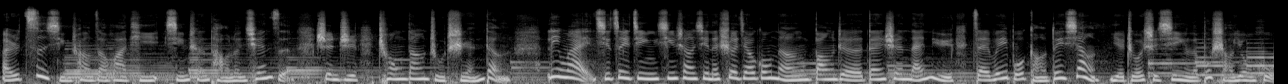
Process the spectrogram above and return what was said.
而自行创造话题，形成讨论圈子，甚至充当主持人等。另外，其最近新上线的社交功能，帮着。单身男女在微博搞对象，也着实吸引了不少用户。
